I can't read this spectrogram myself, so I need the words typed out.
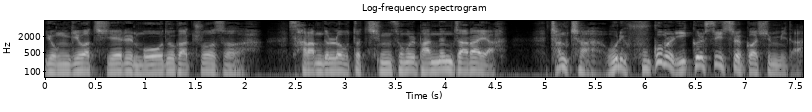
용기와 지혜를 모두 갖추어서 사람들로부터 칭송을 받는 자라야 장차 우리 후금을 이끌 수 있을 것입니다.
